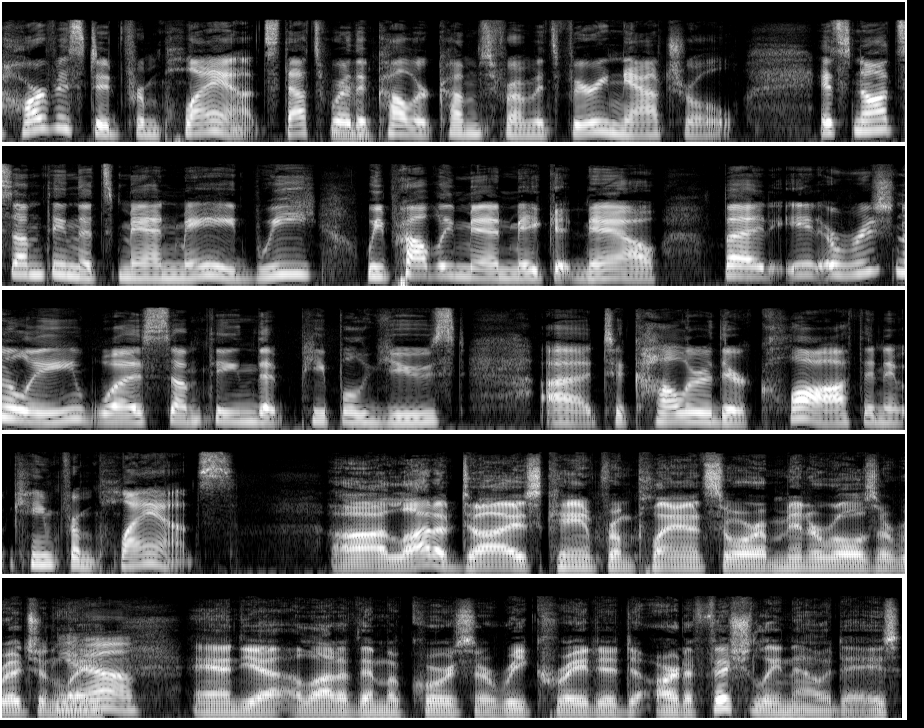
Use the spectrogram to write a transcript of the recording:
harvested from plants. That's where mm. the hmm. color comes from. It's very natural. It's not something that's man made. We, we probably man make it now, but it originally was something that people used uh, to color their cloth, and it came from plants. Uh, a lot of dyes came from plants or minerals originally. Yeah. And yeah, a lot of them, of course, are recreated artificially nowadays.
